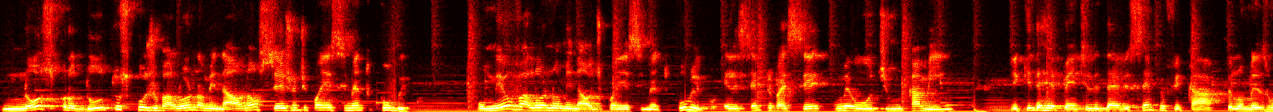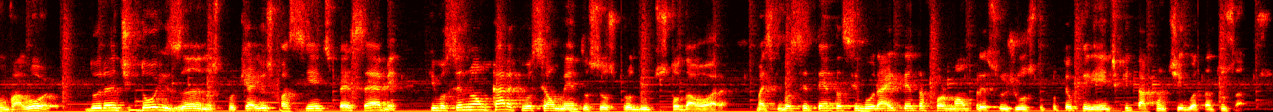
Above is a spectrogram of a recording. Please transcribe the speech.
nos produtos cujo valor nominal não seja de conhecimento público. O meu valor nominal de conhecimento público, ele sempre vai ser o meu último caminho e que de repente ele deve sempre ficar pelo mesmo valor durante dois anos, porque aí os pacientes percebem que você não é um cara que você aumenta os seus produtos toda hora, mas que você tenta segurar e tenta formar um preço justo para o teu cliente que está contigo há tantos anos.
